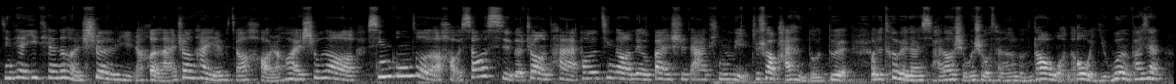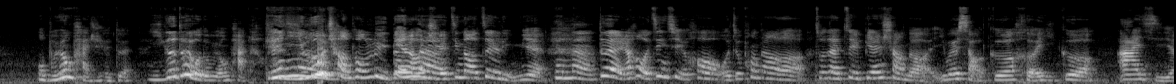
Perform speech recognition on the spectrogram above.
今天一天都很顺利，然后本来状态也比较好，然后还收到了新工作的好消息的状态，然后进到那个办事大厅里，就是要排很多队，我就特别担心排到什么时候才能轮到我呢？我一问发现。我不用排这些队，一个队我都不用排，我就一路畅通绿灯，然后直接进到最里面。天哪！对，然后我进去以后，我就碰到了坐在最边上的一位小哥和一个阿姨，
